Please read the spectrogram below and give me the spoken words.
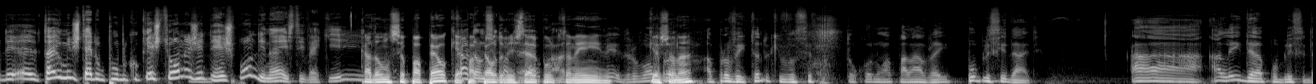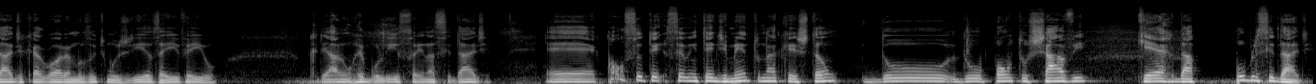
de, tá aí o Ministério Público questiona, a gente responde, né? Se tiver que. Cada um no seu papel, que é papel um do Ministério Público claro. também Pedro, questionar. Aproveitando que você tocou numa palavra aí, publicidade. A, a lei da publicidade que agora nos últimos dias aí veio criar um rebuliço aí na cidade. É, qual o seu, te, seu entendimento na questão do, do ponto-chave que é da publicidade?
